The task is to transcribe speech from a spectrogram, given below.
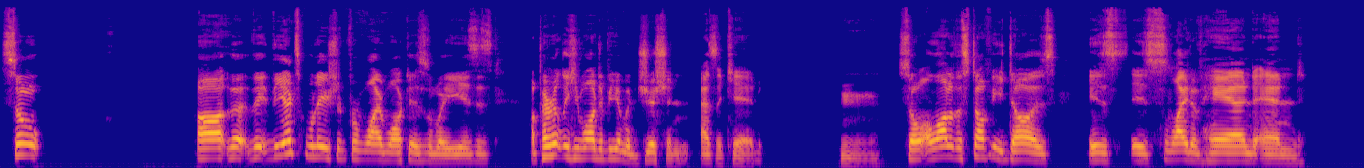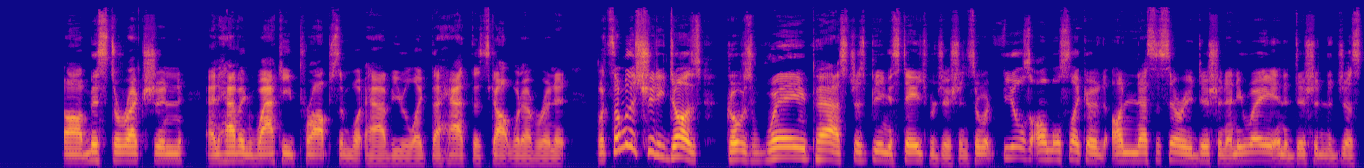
So, uh, the, the, the explanation for why Wonka is the way he is is apparently he wanted to be a magician as a kid. Hmm. So a lot of the stuff he does is is sleight of hand and uh, misdirection and having wacky props and what have you, like the hat that's got whatever in it. But some of the shit he does goes way past just being a stage magician, so it feels almost like an unnecessary addition anyway, in addition to just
